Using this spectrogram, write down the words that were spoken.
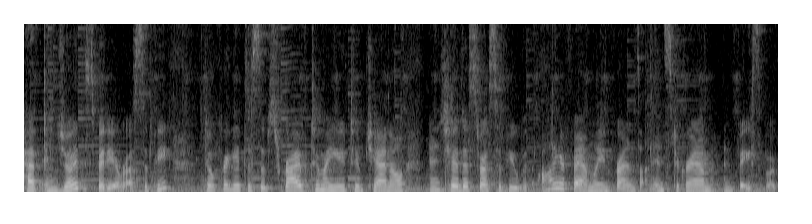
have enjoyed this video recipe. Don't forget to subscribe to my YouTube channel and share this recipe with all your family and friends on Instagram and Facebook.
